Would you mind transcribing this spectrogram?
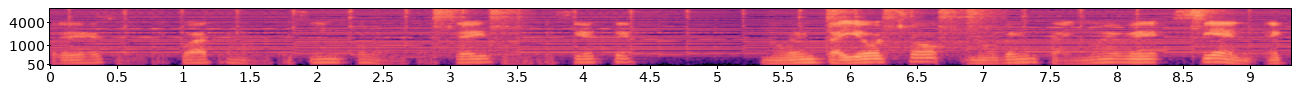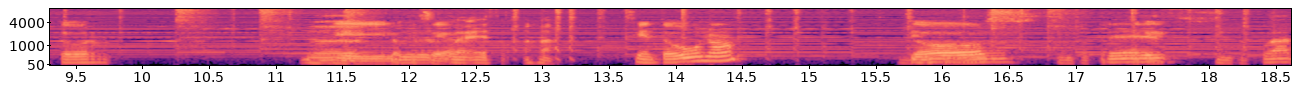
93, 94, 95, 96, 97, 98, 99, 100. Héctor y lo que sea. Bueno, eso, ajá. 101, 2, 103, 104,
